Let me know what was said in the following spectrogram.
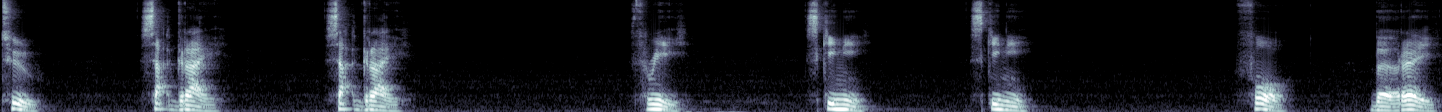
2. Sakgrai, sakgrai. 3. Skinny, skinny. 4. Beret,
